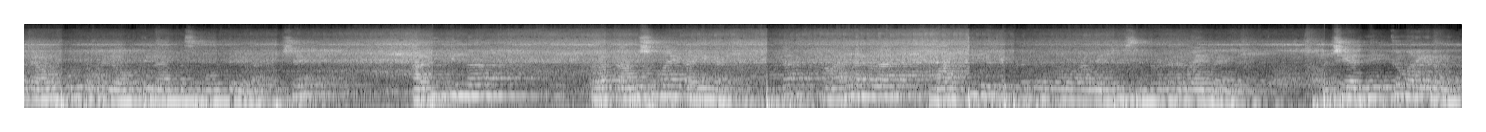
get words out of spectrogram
ഒരാൾ പോലും നമ്മുടെ ലോകത്തില്ല നമ്മുടെ സമൂഹത്തിലില്ല. പക്ഷേ അർഹിക്കുന്ന അവർക്ക് ആവശ്യമായ കാര്യങ്ങൾ പക്ഷേ അതിനെയൊക്കെ മറികടന്ന്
